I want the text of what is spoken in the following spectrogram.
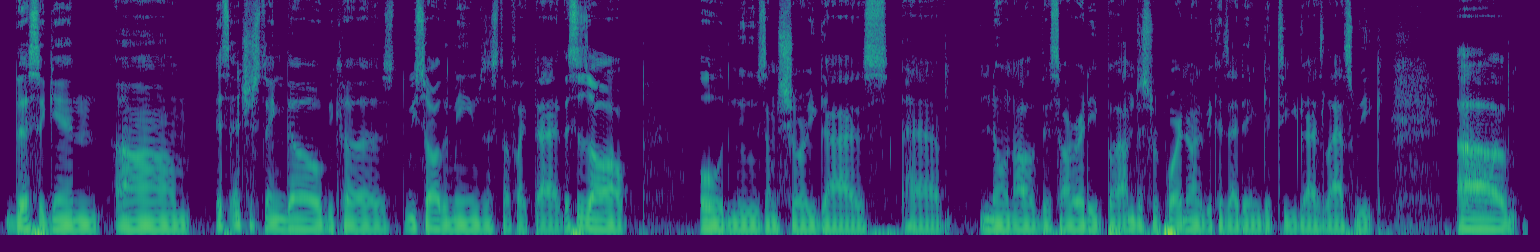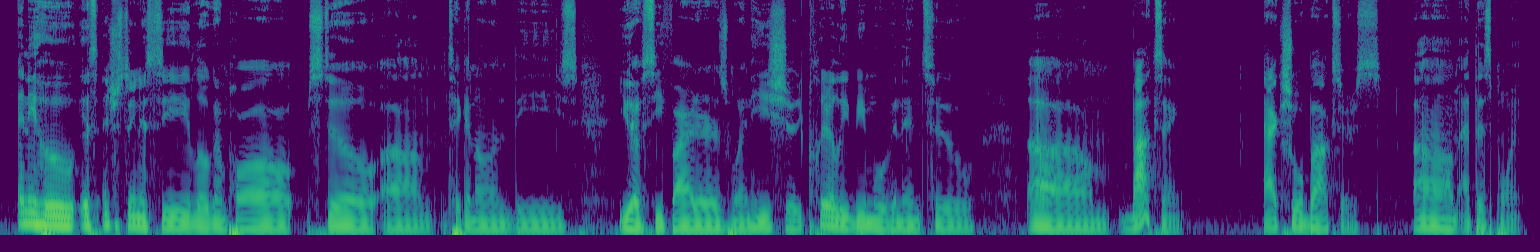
this again. Um, it's interesting though because we saw the memes and stuff like that. This is all old news. I'm sure you guys have known all of this already, but I'm just reporting on it because I didn't get to you guys last week. Um, anywho, it's interesting to see Logan Paul still um, taking on these UFC fighters when he should clearly be moving into um, boxing, actual boxers um, at this point.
